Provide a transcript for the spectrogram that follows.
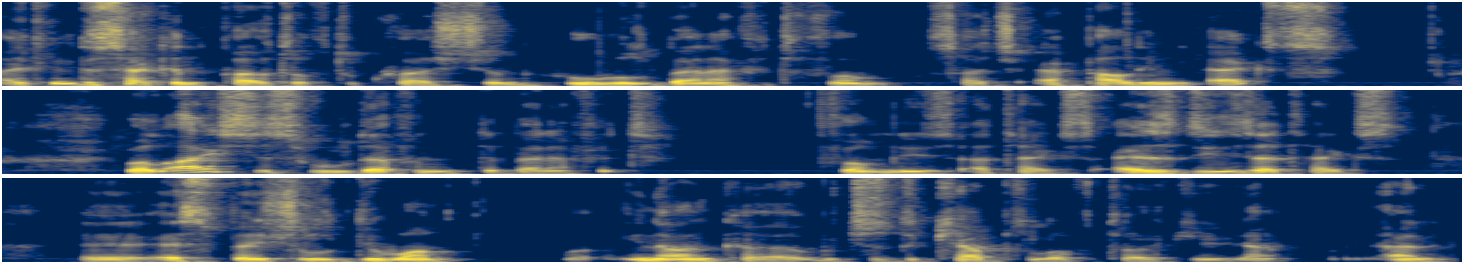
I think the second part of the question, who will benefit from such appalling acts? Well, ISIS will definitely benefit from these attacks, as these attacks, uh, especially the one in Ankara, which is the capital of Turkey, yeah, and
